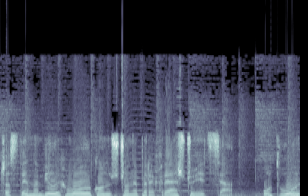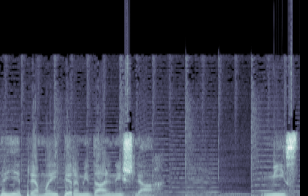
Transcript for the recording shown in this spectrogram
Частина білих волокон, що не перехрещується, утворює прямий пірамідальний шлях. Міст.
